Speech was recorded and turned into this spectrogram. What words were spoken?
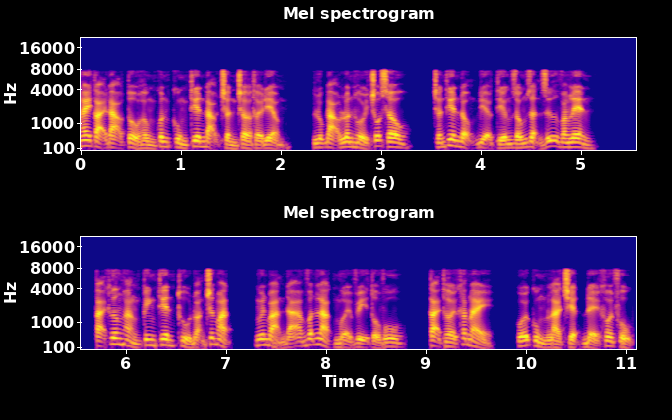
Ngay tại đạo tổ hồng quân cùng thiên đạo trần chờ thời điểm, lục đạo luân hồi c h sâu, chấn thiên động địa tiếng giống giận dữ vang lên. Tại khương hằng kinh thiên thủ đoạn trước mặt, nguyên bản đã vẫn lạc mười vị tổ vu, tại thời khắc này, cuối cùng là triệt để khôi phục.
